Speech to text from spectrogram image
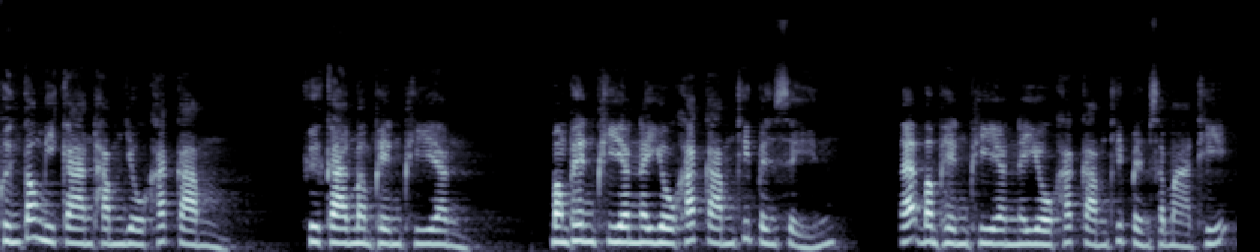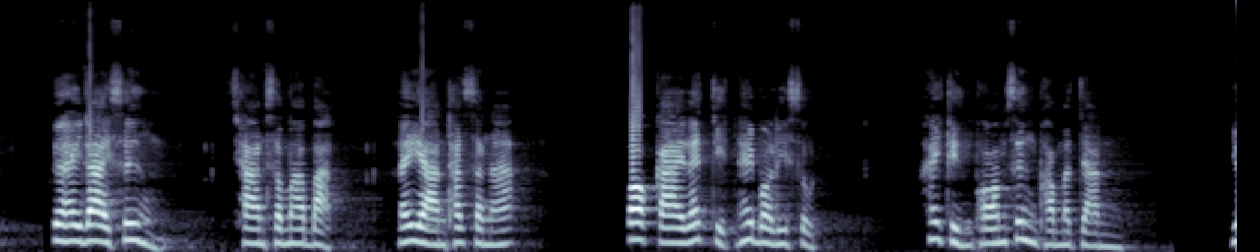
พึงต้องมีการทำโยคะกรรม คือการบำเพ็ญเพียร บำเพ็ญเพียรในโยคะกรรมที่เป็นศีล และบำเพ็ญเพียรในโยคะกรรมที่เป็นสมาธิ เพื่อให้ได้ซึ่งฌานสมาบัติและญาณทัศนะฟอกายและจิตให้บริสุทธิ์ ให้ถึงพร้อมซึ่งพรหมจรรย์โย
